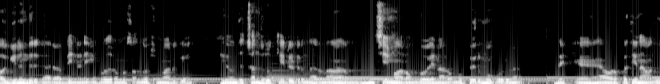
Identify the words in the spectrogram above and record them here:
பகிர்ந்திருக்காரு அப்படின்னு நினைக்கும் போது ரொம்ப சந்தோஷமாக இருக்குது இது வந்து சந்துரு கேட்டுட்டு இருந்தாருன்னா நிச்சயமாக ரொம்பவே நான் ரொம்ப பெருமைப்படுவேன் லைக் அவரை பற்றி நான் வந்து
